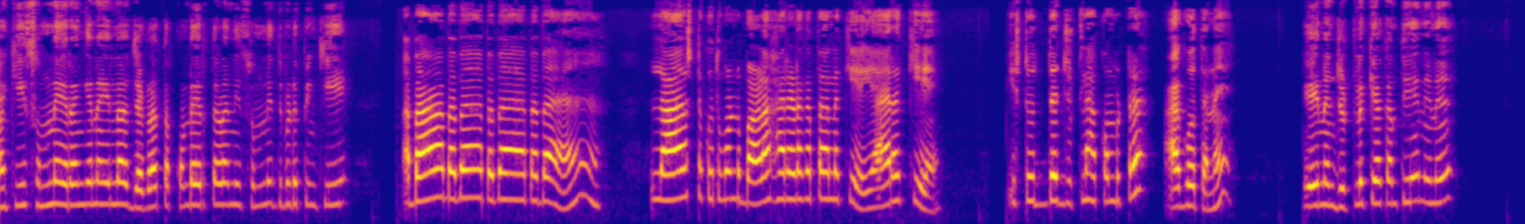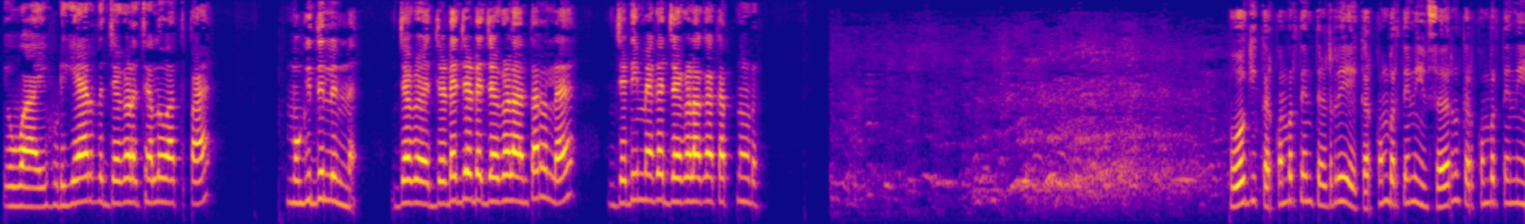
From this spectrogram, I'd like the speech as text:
ಆಕಿ ಸುಮ್ಮನೆ ಇರಂಗೇನ ಇಲ್ಲ, ಜಗಳ ತಕೊಂಡೇ ಇರ್ತಾಳ, ನೀ ಸುಮ್ಮನೆ ಬಿಡು ಪಿಂಕಿ. ಅಬಾ, ಬಬಾ ಬಬಾ ಬಬಾ. ಲಾಸ್ಟ್ ಕುತ್ಕೊಂಡು ಭಾಳ ಹಾರಾಡಕತ್ತಾಲಕ್ಕೆ ಯಾರಕ್ಕೆ? ಇಷ್ಟುದ್ದ ಜುಟ್ಲ ಹಾಕೊಂಡ್ಬಿಟ್ರೆ ಆಗೋತಾನೆ. ಏ ನನ್ನ ಜುಟ್ಲಕ್ಕೆ ಯಾಕಂತೀಯ ನೀನು? ಯವ್ವ ಈ ಹುಡುಗಿಯಾರ್ದ ಜಗಳ ಚಲೋ ಆತ್ಪ ಮುಗಿದಿಲ್ಲ ಇನ್ನು. ಜಗ ಜಡ ಜಡ ಜಗಳ ಅಂತಾರಲ್ಲ? ಜಡಿ ಜಗಳ ಆಗಕತ್ ನೋಡು. ಹೋಗಿ ಕರ್ಕೊಂಬರ್ತೀನಿ ತಡ್ರಿ ಕರ್ಕೊಂಬರ್ತೀನಿ ಸರ್ ಕರ್ಕೊಂಬರ್ತೀನಿ.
